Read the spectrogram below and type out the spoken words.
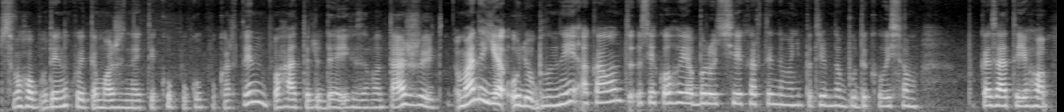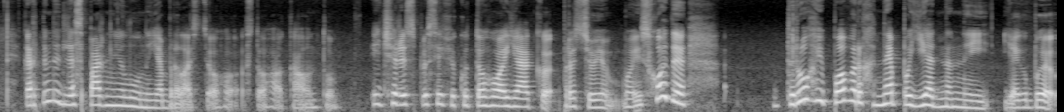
свого будинку, і ти можеш знайти купу-купу картин. Багато людей їх завантажують. У мене є улюблений аккаунт, з якого я беру ці картини. Мені потрібно буде колись вам показати його. Картини для спарні луни я брала з цього з того аккаунту. І через специфіку того, як працюють мої сходи, другий поверх не поєднаний якби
